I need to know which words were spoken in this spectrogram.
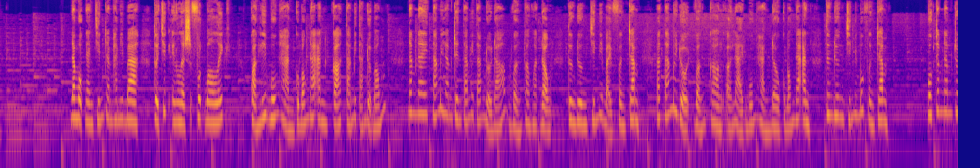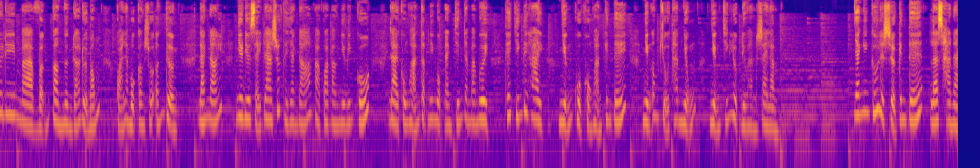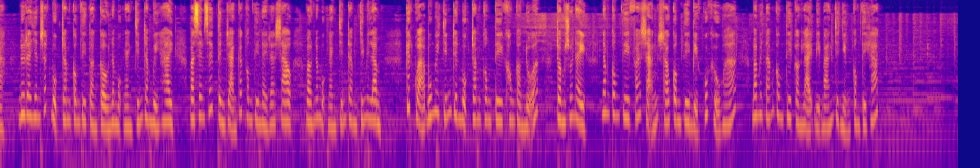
Năm 1923, tổ chức English Football League Quản lý 4 hạng của bóng đá Anh có 88 đội bóng. Năm nay, 85 trên 88 đội đó vẫn còn hoạt động, tương đương 97% và 80 đội vẫn còn ở lại 4 hạng đầu của bóng đá Anh, tương đương 91%. 100 năm trôi đi mà vẫn còn ngừng đó đội bóng, quả là một con số ấn tượng. Đáng nói, nhiều điều xảy ra suốt thời gian đó và qua bao nhiêu biến cố. Đại khủng hoảng thập niên 1930, Thế chiến thứ hai, những cuộc khủng hoảng kinh tế, những ông chủ tham nhũng, những chiến lược điều hành sai lầm. Nhà nghiên cứu lịch sử kinh tế Las Hanna đưa ra danh sách 100 công ty toàn cầu năm 1912 và xem xét tình trạng các công ty này ra sao vào năm 1995. Kết quả 49 trên 100 công ty không còn nữa. Trong số này, 5 công ty phá sản, 6 công ty bị quốc hữu hóa, 38 công ty còn lại bị bán cho những công ty khác.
